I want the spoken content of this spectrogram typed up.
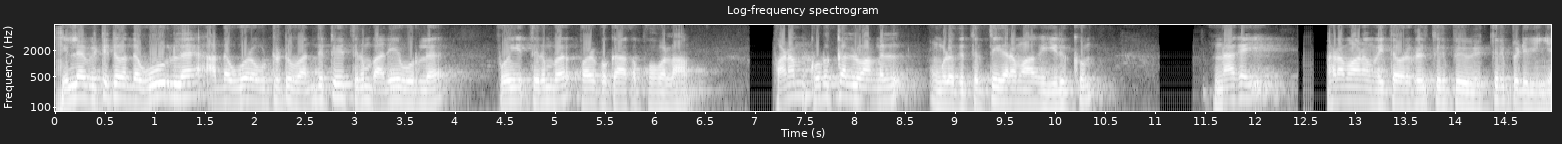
இல்லை விட்டுட்டு வந்த ஊரில் அந்த ஊரை விட்டுட்டு வந்துட்டு திரும்ப அதே ஊரில் போய் திரும்ப பழப்புக்காக போகலாம். பணம் கொடுக்கல் வாங்கல் உங்களுக்கு திருப்திகரமாக இருக்கும். நகை அடமானம் வைத்தவர்கள் திருப்பி திருப்பிடுவீங்க.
